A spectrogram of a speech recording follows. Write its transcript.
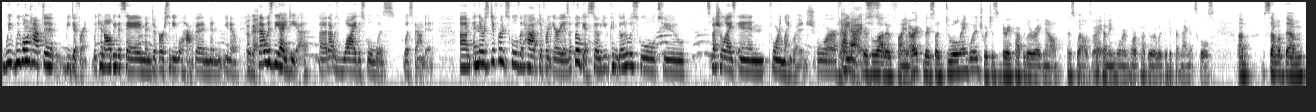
We, we won't have to be different. We can all be the same, and diversity will happen. And you know, Okay. that was the idea. Uh, that was why the school was was founded. Um, and there's different schools that have different areas of focus. So you can go to a school to specialize in foreign language or fine Okay. arts. There's a lot of fine art. There's a dual language, which is very popular right now as well. It's Right. becoming more and more popular with the different magnet schools. Um, some of them,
